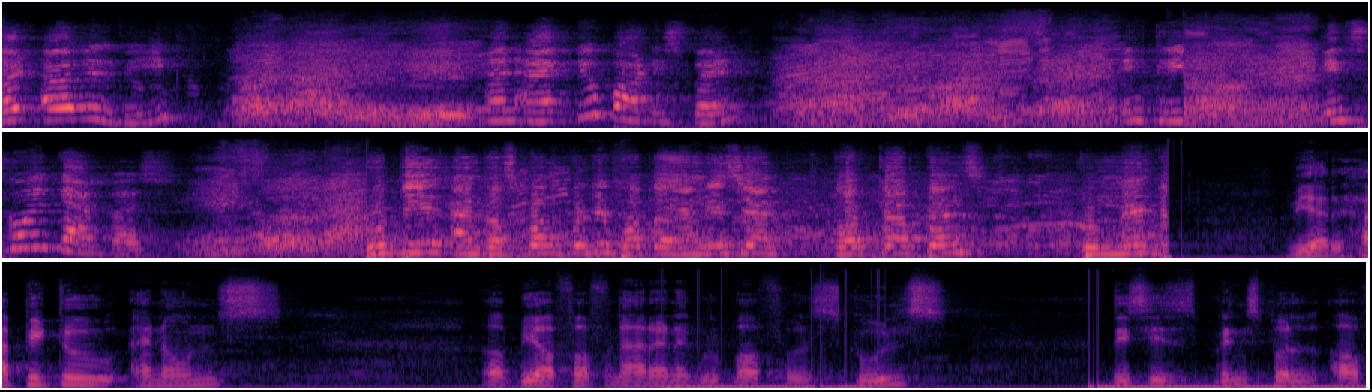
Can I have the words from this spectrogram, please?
That I will be. An active participant. In, cre- in school campus. Duty and responsibility for the NEC and club captains to maintain We are happy to announce on behalf of Narayana Group of uh, Schools. This is principal of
